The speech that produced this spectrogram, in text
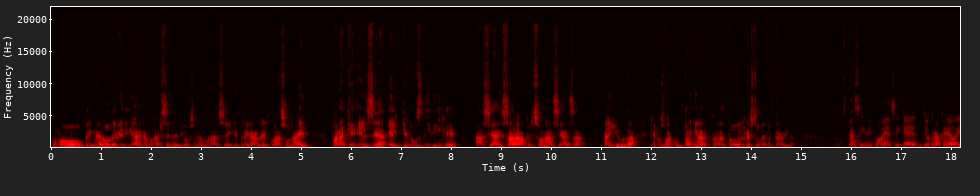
uno primero debería enamorarse de Dios, enamorarse y entregarle el corazón a Él para que Él sea el que nos dirige hacia esa persona, hacia esa ayuda que nos va a acompañar para todo el resto de nuestra vida. Así mismo es, y que yo creo que hoy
